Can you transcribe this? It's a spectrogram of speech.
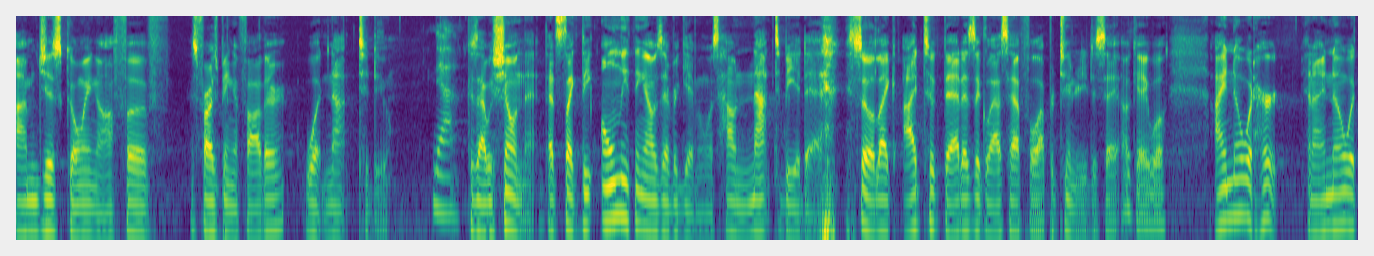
I'm just going off of as far as being a father, what not to do. yeah Because I was shown that. That's like the only thing I was ever given was how not to be a dad. So like I took that as a glass half full opportunity to say, okay, well, I know what hurt and I know what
